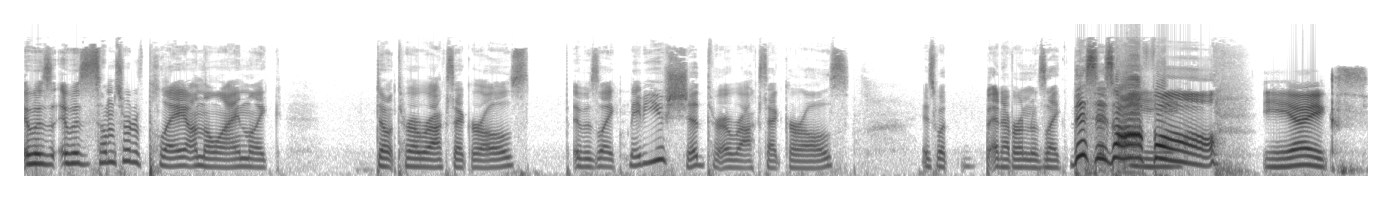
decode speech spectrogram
It was it was some sort of play on the line like, "Don't throw rocks at girls." It was like maybe you should throw rocks at girls, is what, and everyone was like, "This is awful." Yikes.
